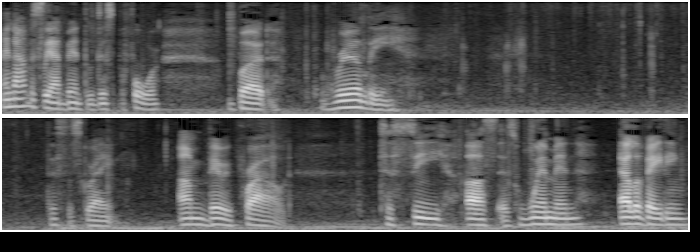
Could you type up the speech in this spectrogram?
And obviously, I've been through this before. But really, this is great. I'm very proud to see us as women elevating.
